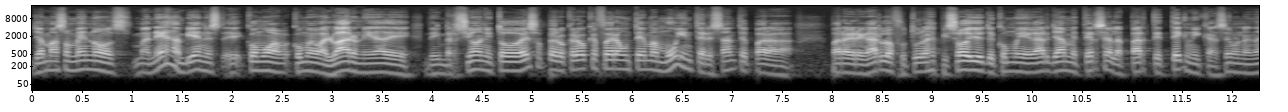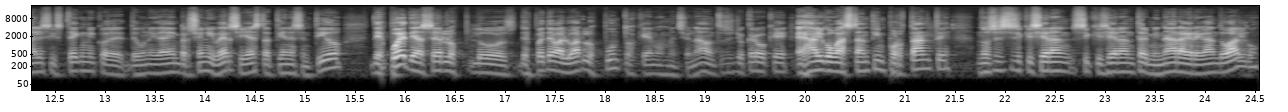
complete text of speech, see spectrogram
ya más o menos manejan bien este, cómo, cómo evaluar una idea de, de inversión y todo eso, pero creo que fuera un tema muy interesante para para agregarlo a futuros episodios de cómo llegar ya a meterse a la parte técnica, hacer un análisis técnico de, de una idea de inversión y ver si esta tiene sentido después de hacer los, los, después de evaluar los puntos que hemos mencionado. Entonces yo creo que es algo bastante importante. No sé si quisieran, si quisieran terminar agregando algo.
